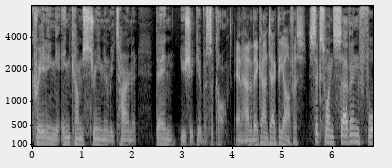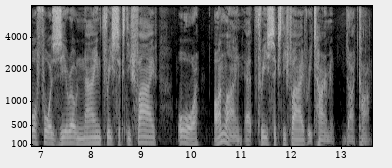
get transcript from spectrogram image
creating an income stream in retirement, then you should give us a call. And how do they contact the office? 617 440 9365 or online at 365retirement.com.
